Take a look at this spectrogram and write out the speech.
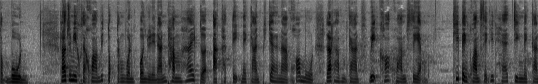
สมบูรณ์ เราจะมีแต่ความวิตกกังวลปนอยู่ในนั้นทำให้เกิดอคติในการพิจารณาข้อมูล และทำการวิเคราะห์ความเสี่ยง ที่เป็นความเสี่ยงที่แท้จริงในการ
